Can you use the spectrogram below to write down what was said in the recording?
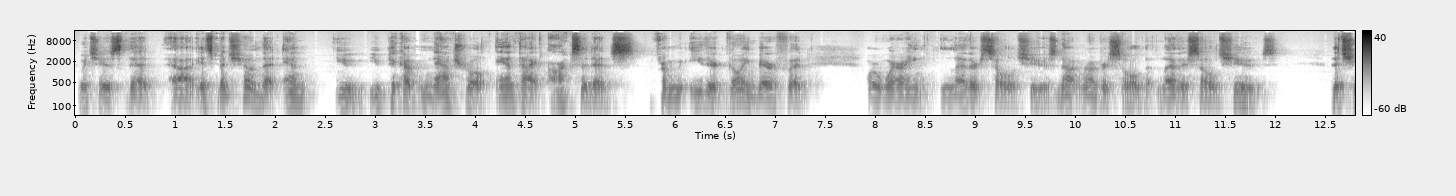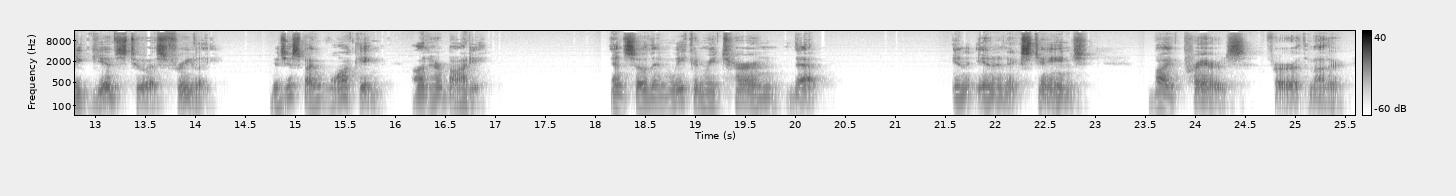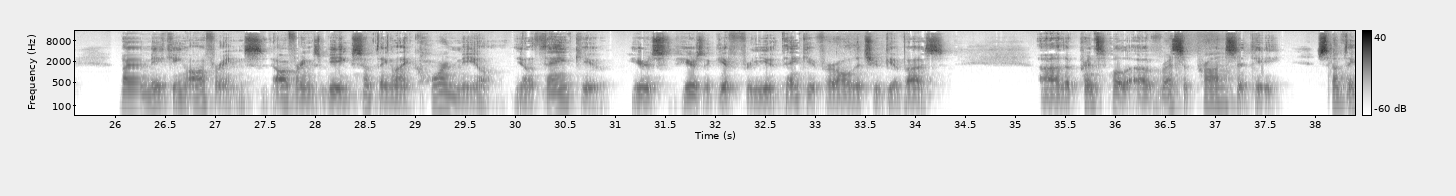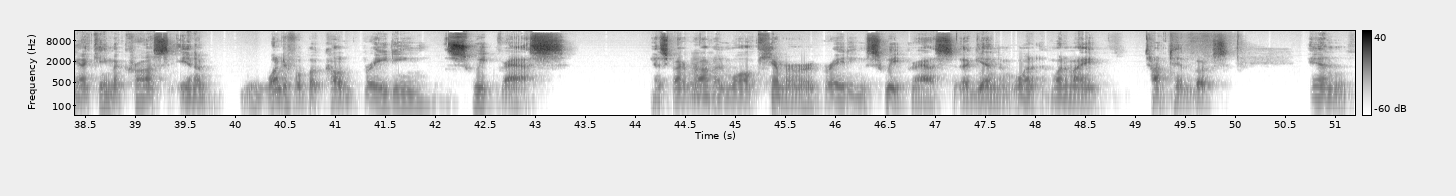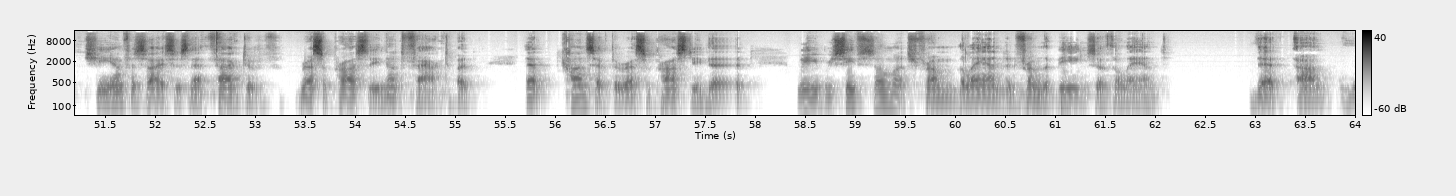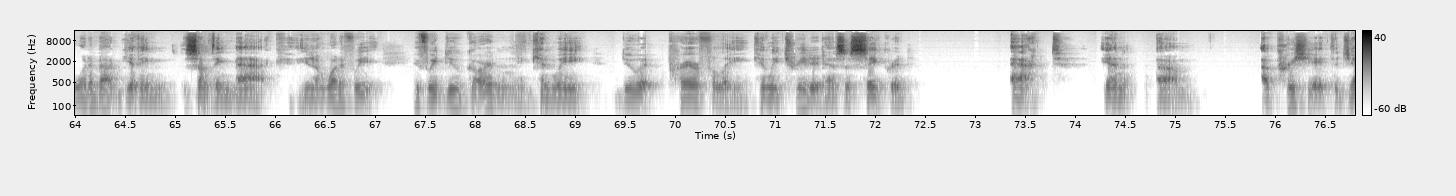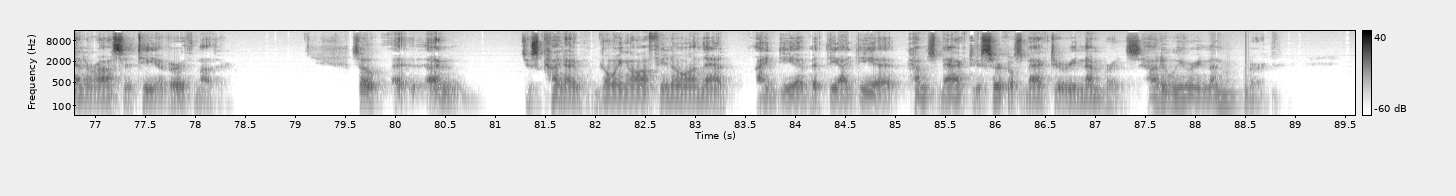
which is that uh, it's been shown that and you you pick up natural antioxidants from either going barefoot or wearing leather soled shoes, not rubber soled, but leather soled shoes that she gives to us freely, just by walking on her body. And so then we can return that in, in an exchange by prayers for Earth Mother, by making offerings, offerings being something like cornmeal, you know, thank you. Here's, here's a gift for you. Thank you for all that you give us. Uh, the principle of reciprocity, something I came across in a wonderful book called Braiding Sweetgrass. It's by mm-hmm. Robin Wall Kimmerer, Braiding Sweetgrass. Again, one, one of my top 10 books. And she emphasizes that fact of reciprocity, not fact, but that concept of reciprocity that we receive so much from the land and from the beings of the land that um, what about giving something back? You know, what if we if we do gardening, can we do it prayerfully? Can we treat it as a sacred act and um, appreciate the generosity of Earth Mother? So uh, I'm just kind of going off, you know, on that idea, but the idea comes back to, circles back to remembrance. How do we remember?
